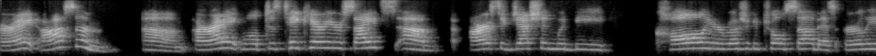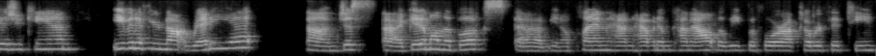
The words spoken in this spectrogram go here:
All right, awesome. Um, all right, well, just take care of your sites. Um, our suggestion would be call your erosion control sub as early as you can, even if you're not ready yet. Um, just uh, get them on the books. Uh, you know, plan on having them come out the week before October 15th,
